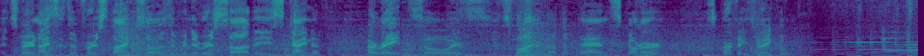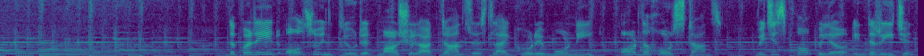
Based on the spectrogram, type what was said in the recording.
It's very nice. It's the first time, so we never saw these kind of parades. So it's it's fun. A lot of dance, color. It's perfect. It's very cool. The parade also included martial art dances like Ghore Morni or the horse dance, which is popular in the region.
